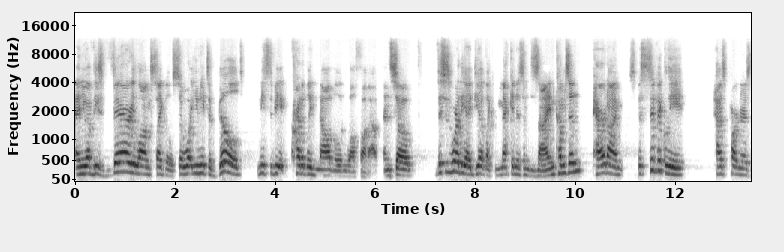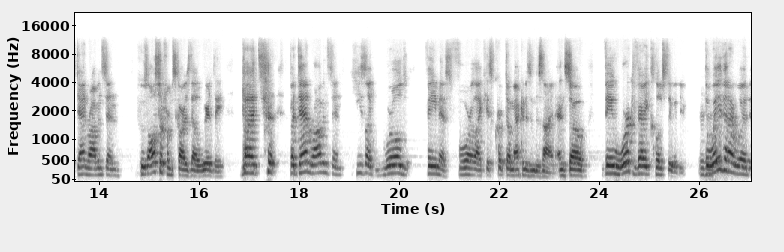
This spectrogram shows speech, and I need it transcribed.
and you have these very long cycles. So what you need to build needs to be incredibly novel and well thought out. And so this is where the idea of like mechanism design comes in. Paradigm specifically has partners Dan Robinson, who's also from Scarsdale, weirdly, but but Dan Robinson, he's like world famous for like his crypto mechanism design, and so they work very closely with you. Mm-hmm. The way that I would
